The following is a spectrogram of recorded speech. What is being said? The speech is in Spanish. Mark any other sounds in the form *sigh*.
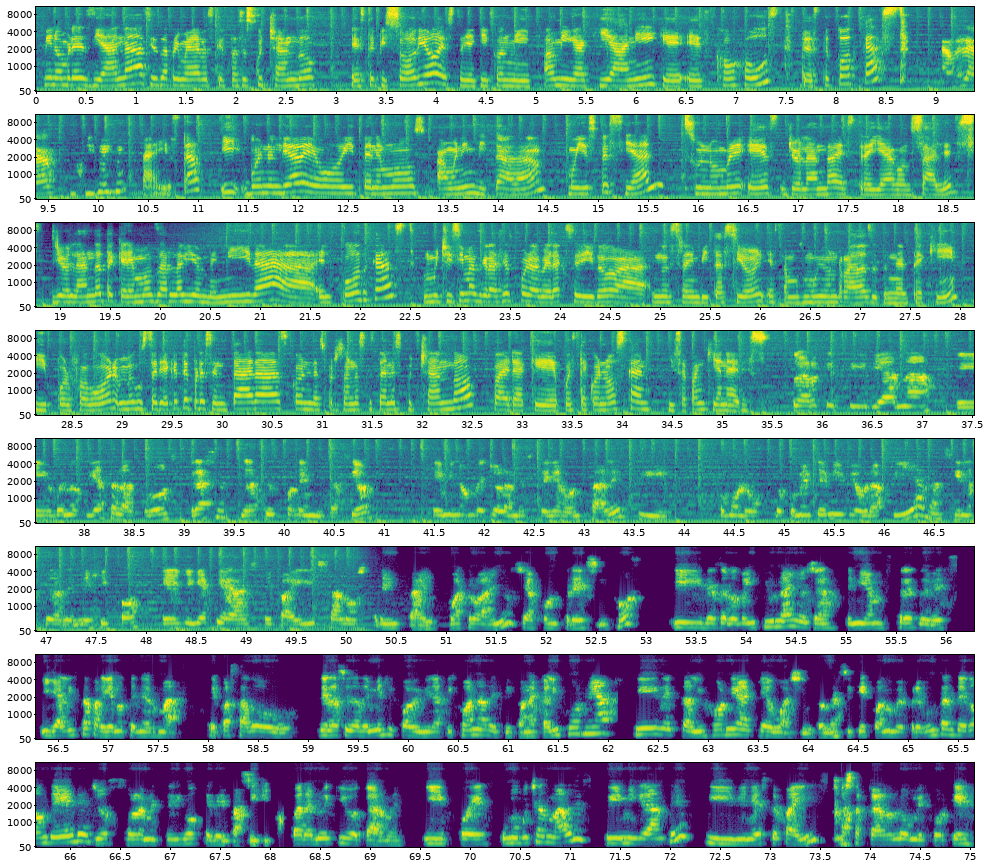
mi nombre es Diana, si es la primera vez que estás escuchando este episodio, estoy aquí con mi amiga Kiani, que es co-host de este podcast. Hola. *laughs* Ahí está. Y bueno, el día de hoy tenemos a una invitada muy especial. Su nombre es Yolanda Estrella González. Yolanda, te queremos dar la bienvenida al podcast. Muchísimas gracias por haber accedido a nuestra invitación. Estamos muy honradas de tenerte aquí. Y por favor, me gustaría que te presentaras con las personas que están escuchando para que pues te conozcan y sepan quién eres. Claro que sí, Diana. Eh, buenos días a las dos. Gracias, gracias por la invitación. Eh, mi nombre es Yolanda Estrella González y como lo, lo, comenté en mi biografía, nací en la Ciudad de México. Eh, llegué aquí a este país a los 34 años, ya con tres hijos. Y desde los 21 años ya tenía mis tres bebés y ya lista para ya no tener más. He pasado de la Ciudad de México a vivir a Tijuana, de Tijuana a California y de California aquí a Washington. Así que cuando me preguntan de dónde eres, yo solamente digo que del Pacífico, para no equivocarme. Y pues como muchas madres, fui inmigrante y vine a este país a sacar lo mejor que,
